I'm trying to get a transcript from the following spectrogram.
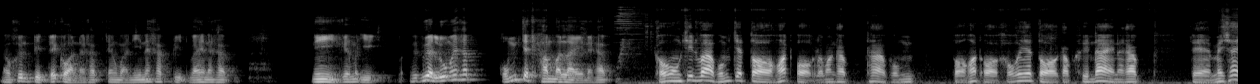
เราขึ้นปิดไว้ก่อนนะครับ จังหวะนี้นะครับ ปิดไว้นะครับ นี่ขึ้นมาอีกเพื่อนๆรู้ไหมครับ ผมจะทำอะไรนะครับ เขาคงคิดว่าผมจะต่อฮอตออกแล้วมั้งครับ ถ้าผมต่อฮอตออกเขาก็จะต่อกลับคืนได้นะครับ แต่ไม่ใช่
